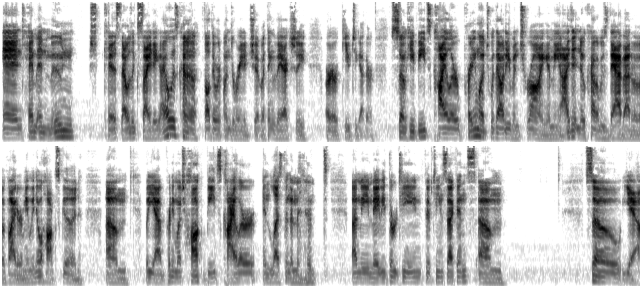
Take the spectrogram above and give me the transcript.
and him and Moon kiss. That was exciting. I always kind of thought they were an underrated ship. I think they actually are cute together. So he beats Kyler pretty much without even trying. I mean, I didn't know Kyler was that bad of a fighter. I mean, we know Hawk's good. Um, but yeah, pretty much Hawk beats Kyler in less than a minute. I mean, maybe 13, 15 seconds. Um, so, yeah.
